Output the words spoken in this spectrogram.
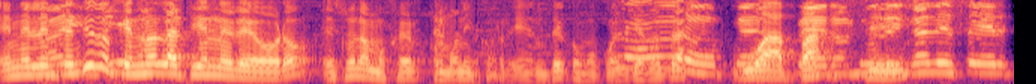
en el Ay, entendido sí, que no no la tiene de oro, es una mujer común y corriente como cualquier otra, pero, guapa, pero no sí. deja de ser,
